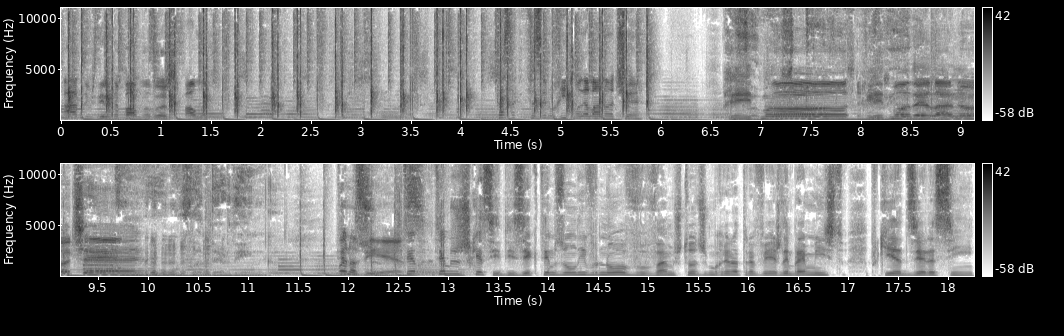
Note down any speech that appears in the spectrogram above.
Ah, temos direito a palmas hoje. Palmas. Estás a fazer o ritmo da noite? Ritmo, ritmo de la noche. Buenos dias. Tem- temos esquecido de dizer que temos um livro novo. Vamos todos morrer outra vez. Lembrei-me isto porque ia dizer assim:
